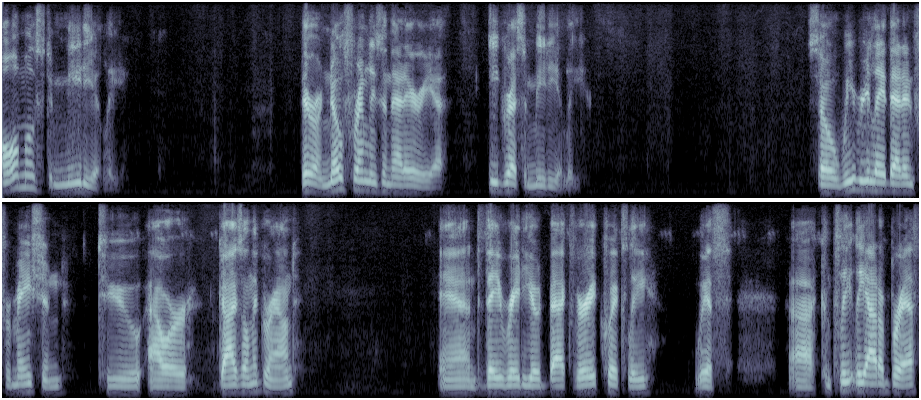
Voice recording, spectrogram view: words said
almost immediately there are no friendlies in that area. Egress immediately. So we relayed that information to our guys on the ground, and they radioed back very quickly with uh, completely out of breath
